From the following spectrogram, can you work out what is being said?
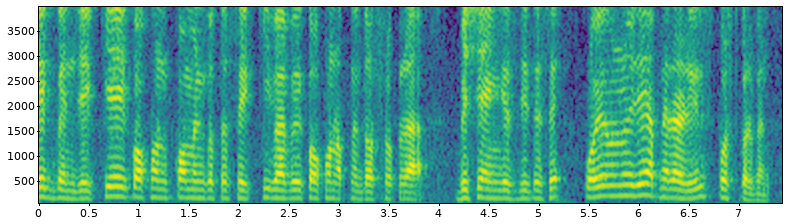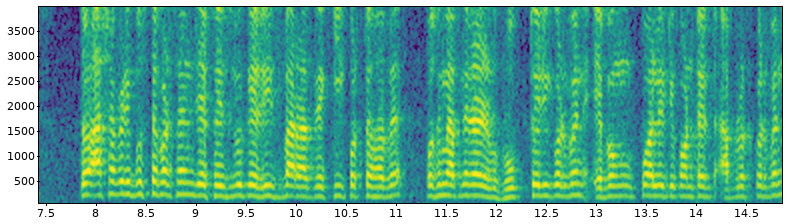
দেখবেন যে কে কখন কমেন্ট করতেছে, কীভাবে, কখন আপনার দর্শকরা বেশি এঙ্গেজ দিতেছে, ওই অনুযায়ী আপনারা রিলস পোস্ট করবেন। তো আশা করি বুঝতে পারছেন যে ফেসবুকে রিচ বাড়াতে কি করতে হবে। প্রথমে আপনারা হুক তৈরি করবেন এবং কোয়ালিটি কন্টেন্ট আপলোড করবেন।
